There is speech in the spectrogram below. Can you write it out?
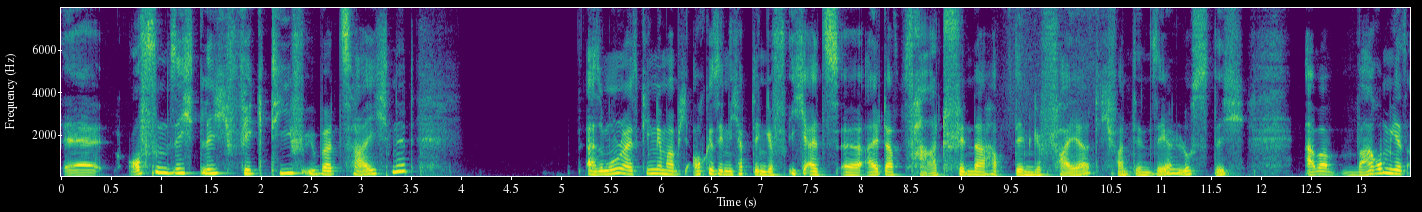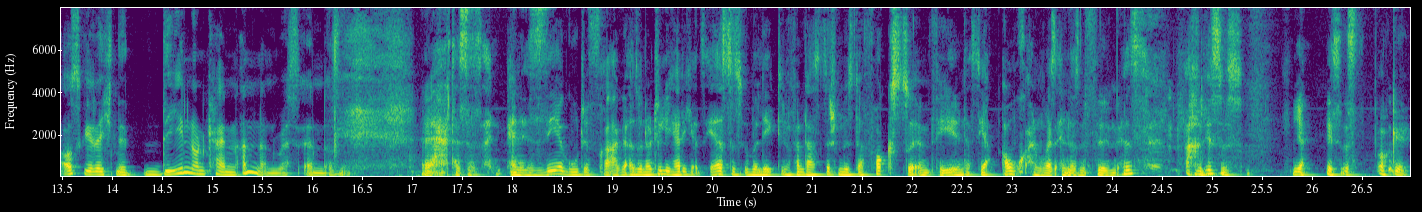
äh, offensichtlich fiktiv überzeichnet. Also Moonrise Kingdom habe ich auch gesehen. Ich habe den, ich als äh, alter Pfadfinder habe den gefeiert. Ich fand den sehr lustig. Aber warum jetzt ausgerechnet den und keinen anderen Wes Anderson? Ja, das ist ein, eine sehr gute Frage. Also natürlich hatte ich als erstes überlegt, den fantastischen Mr. Fox zu empfehlen, das ja auch ein Wes Anderson-Film ist. Ach, ist es? Ja, ist es. Okay.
